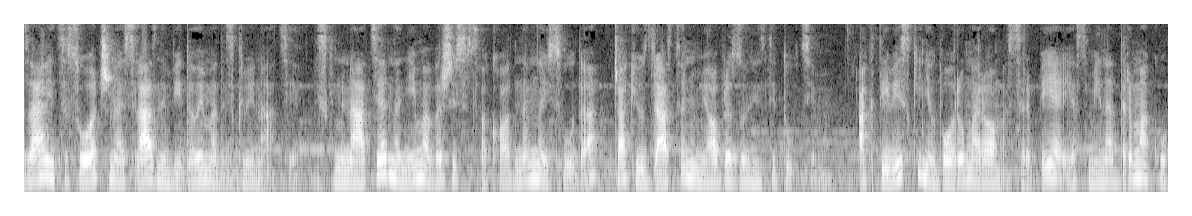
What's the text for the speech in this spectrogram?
zajednica suočena je s raznim vidovima diskriminacije. Diskriminacija na njima vrši se svakodnevno i svuda, čak i u zdravstvenim i obrazovnim institucijama. Aktivistkinja odboruma Roma Srbije, Jasmina Drmaku,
